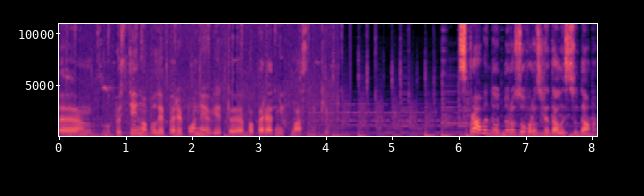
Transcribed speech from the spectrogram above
е, постійно були перепони від е, попередніх власників. Справи неодноразово розглядались судами.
